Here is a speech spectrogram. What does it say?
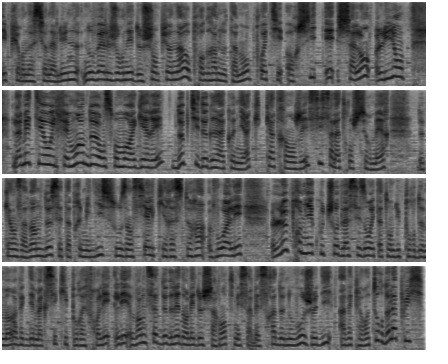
Et puis en National 1, nouvelle journée de championnat au programme notamment Et Chaland-Lyon. La météo, il fait moins 2 en ce moment à Guéret, 2 petits degrés à Cognac, 4 à Angers, 6 à la Tronche-sur-Mer, de 15 à 22 cet après-midi sous un ciel qui restera voilé. Le premier coup de chaud de la saison est attendu pour demain avec des maxis qui pourraient frôler les 27 degrés dans les deux Charentes, mais ça baissera de nouveau jeudi avec le retour de la pluie.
